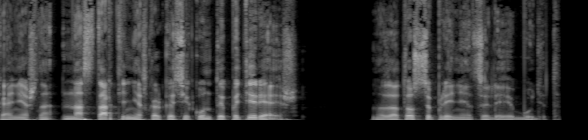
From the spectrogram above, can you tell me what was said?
Конечно, на старте несколько секунд ты потеряешь, но зато сцепление целее будет.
